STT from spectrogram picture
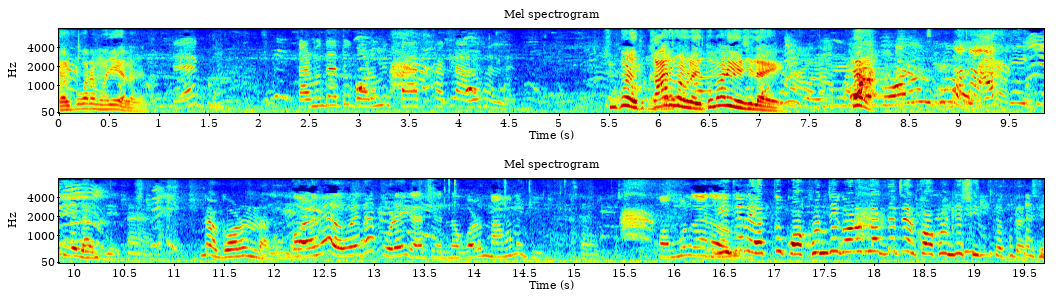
গল্প করা মজাই আলাদা। একদম। তার মধ্যে এত গরমের তাপ থাকলে আরও ভালো লাগে। চুপ করো কার গরম লাগে? তোমারই বেশি লাগে। হ্যাঁ। না গরম না। গরমে ওয়েদার পড়ে গেছে। না গরম নামানো কি কম্বল গায়ে দাও এই যে এত কখন যে গরম লাগতেছে আর কখন যে শীত করতেছে।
